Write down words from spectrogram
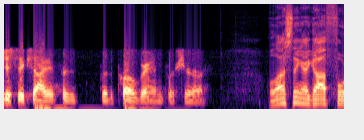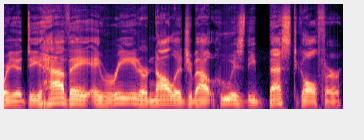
just excited for for the program for sure. Well, last thing I got for you. Do you have a, a read or knowledge about who is the best golfer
